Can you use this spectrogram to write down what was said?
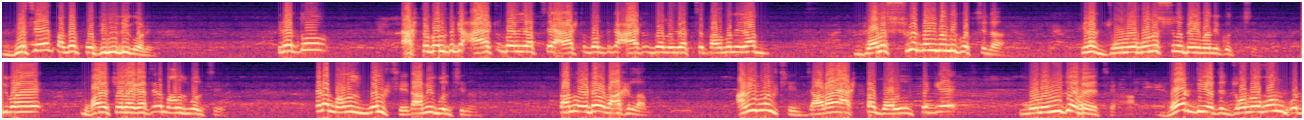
বেঁচে তাদের প্রতিনিধি করে। এরা তো একটা দল থেকে আরেকটা দলে যাচ্ছে আর একটা দল থেকে আরেকটা দলে যাচ্ছে, তার মানে এরা দলের সঙ্গে বেইমানি করছে না। এরা জনগণের সঙ্গে বেইমানি করছে। ভয়ে ভয়ে চলে গেছে, মানুষ বলছে। এটা মানুষ বলছে, এটা আমি বলছি না। তা আমি ওইটাও রাখলাম। আমি বলছি, যারা একটা দল থেকে মনোনীত হয়েছে, ভোট দিয়েছে, জনগণ ভোট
